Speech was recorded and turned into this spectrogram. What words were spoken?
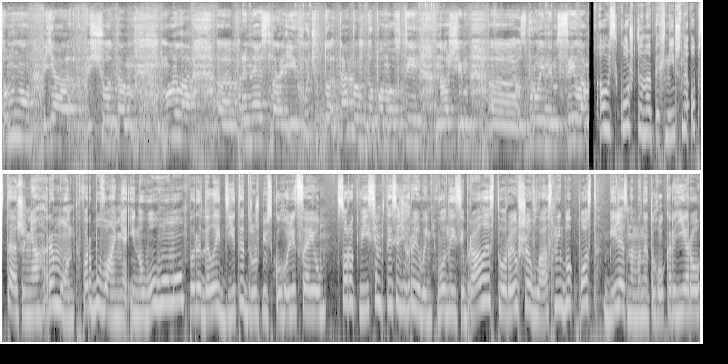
Тому я що там мала, принесла і хочу також допомогти нашим збройним силам. Ось кошти на технічне обстеження, ремонт, фарбування і нову гуму передали діти дружбівського ліцею. 48 тисяч гривень вони зібрали, створивши власний блокпост біля знаменитого кар'єру.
